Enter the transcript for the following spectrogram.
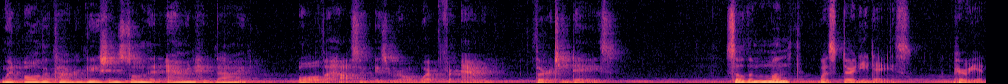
When all the congregation saw that Aaron had died, all the house of Israel wept for Aaron thirty days. So the month was 30 days, period.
